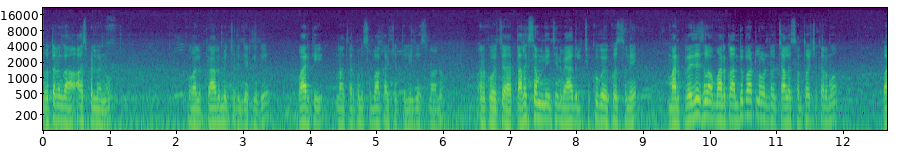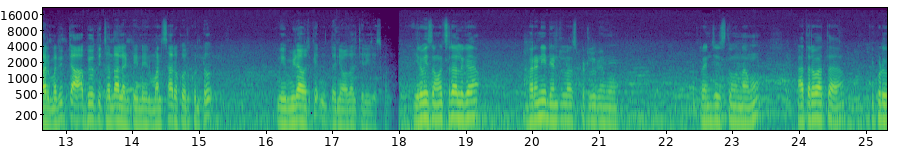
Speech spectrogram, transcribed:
నూతనంగా హాస్పిటల్ను వాళ్ళు ప్రారంభించడం జరిగింది. వారికి నా తరపున శుభాకాంక్షలు తెలియజేస్తున్నాను. మనకు తలకు సంబంధించిన వ్యాధులు చిక్కుగా ఎక్కువ మన ప్రదేశంలో మనకు అందుబాటులో ఉండడం చాలా సంతోషకరము. వారు మరింత అభివృద్ధి చెందాలంటే నేను మనసారా కోరుకుంటూ మీ మీడియా వారికి ధన్యవాదాలు తెలియజేసుకుంటాను ఇరవై సంవత్సరాలుగా భరణి డెంటల్ హాస్పిటల్ మేము రన్ చేస్తూ ఉన్నాము. ఆ తర్వాత ఇప్పుడు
